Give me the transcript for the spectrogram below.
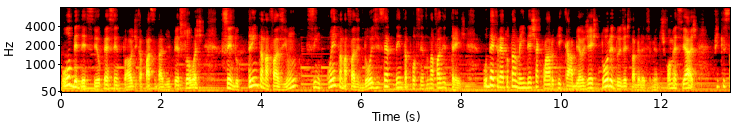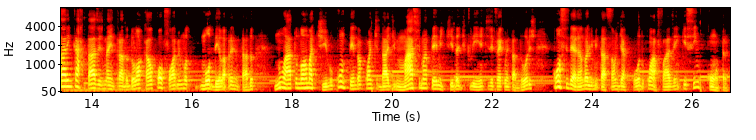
obedecer o percentual de capacidade de pessoas, sendo 30 na fase 1, 50 na fase 2 e 70% na fase 3. O decreto também deixa claro que cabe aos gestores dos estabelecimentos comerciais fixarem cartazes na entrada do local conforme o modelo apresentado no ato normativo contendo a quantidade máxima permitida de clientes e frequentadores, considerando a limitação de acordo com a fase em que se encontra.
